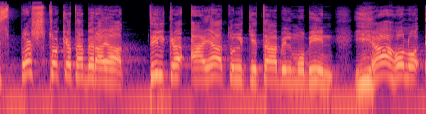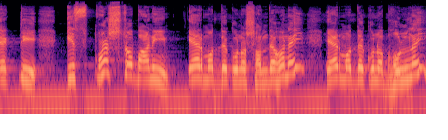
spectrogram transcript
স্পষ্ট কেতাবের আয়াত, তিলকা আয়াতুল কিতাবিল মুবিন, ইহা হলো একটি স্পষ্ট বাণী। এর মধ্যে কোনো সন্দেহ নেই, এর মধ্যে কোনো ভুল নেই,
